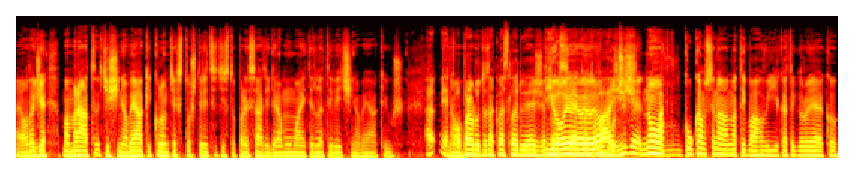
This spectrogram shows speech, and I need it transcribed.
Jo, takže mám rád těžší navijáky, kolem těch 140-150 gramů mají tyhle ty větší navijáky už. A jako no. opravdu to takhle sleduješ, že jo, prostě jo, jako jo, to vážíš? Určitě. No, Fakt? koukám se na, na ty váhové kategorie, jako,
